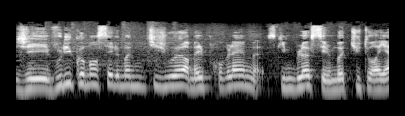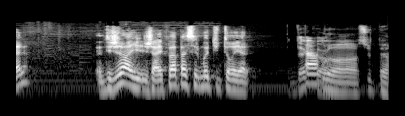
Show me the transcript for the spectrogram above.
J'ai voulu commencer le mode multijoueur, mais le problème, ce qui me bloque, c'est le mode tutoriel. Déjà, j'arrive pas à passer le mode tutoriel. D'accord. Oula, super.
